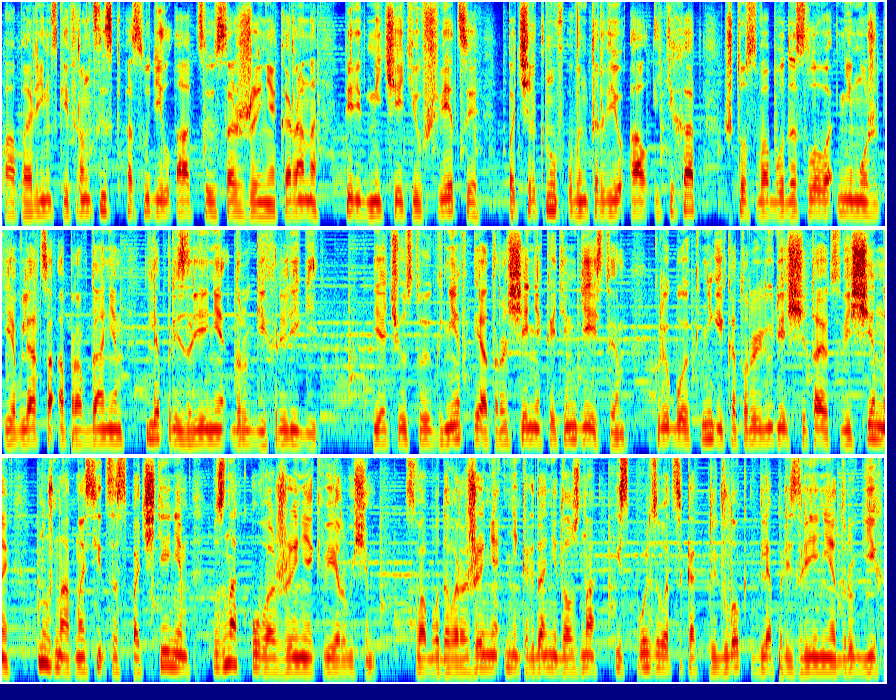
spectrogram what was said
Папа Римский Франциск осудил акцию сожжения Корана перед мечетью в Швеции, подчеркнув в интервью Ал-Итихад, что свобода слова не может являться оправданием для презрения других религий. Я чувствую гнев и отвращение к этим действиям. К любой книге, которую люди считают священной, нужно относиться с почтением в знак уважения к верующим. Свобода выражения никогда не должна использоваться как предлог для презрения других,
